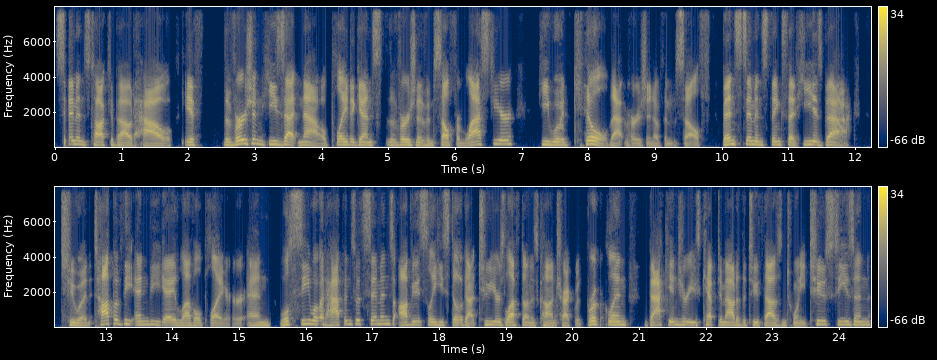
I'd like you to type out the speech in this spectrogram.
Simmons talked about how if the version he's at now played against the version of himself from last year, he would kill that version of himself. Ben Simmons thinks that he is back to a top of the NBA level player. And we'll see what happens with Simmons. Obviously, he's still got two years left on his contract with Brooklyn. Back injuries kept him out of the 2022 season.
